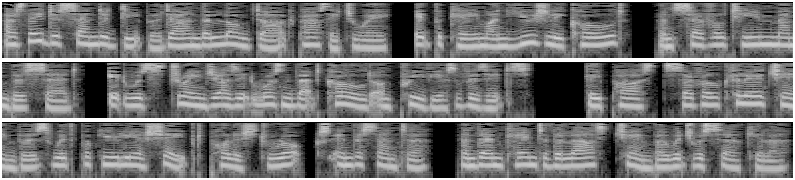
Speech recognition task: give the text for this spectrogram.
As they descended deeper down the long dark passageway, it became unusually cold, and several team members said, it was strange as it wasn't that cold on previous visits. They passed several clear chambers with peculiar-shaped polished rocks in the center, and then came to the last chamber which was circular,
